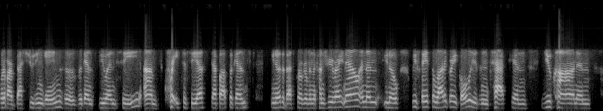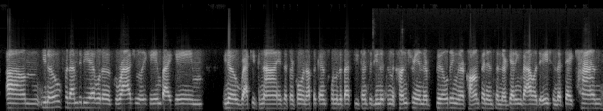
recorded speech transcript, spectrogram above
one of our best shooting games was against UNC. Um, it's great to see us step up against you know the best program in the country right now. And then you know we faced a lot of great goalies in Tech and UConn, and um, you know for them to be able to gradually game by game you know, recognize that they're going up against one of the best defensive units in the country and they're building their confidence and they're getting validation that they can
